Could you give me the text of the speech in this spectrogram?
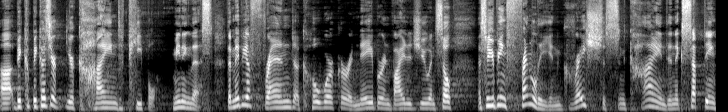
uh, because, because you're, you're kind people. Meaning this, that maybe a friend, a coworker, a neighbor invited you, and so, and so you're being friendly and gracious and kind and accepting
